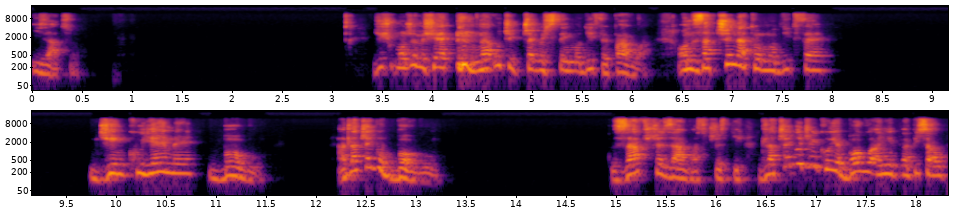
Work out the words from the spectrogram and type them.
I za co? Dziś możemy się nauczyć czegoś z tej modlitwy Pawła. On zaczyna tą modlitwę Dziękujemy Bogu. A dlaczego Bogu? Zawsze za Was wszystkich. Dlaczego dziękuję Bogu, a nie napisał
